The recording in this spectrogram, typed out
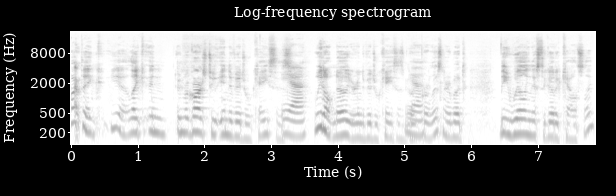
Well, I think, yeah, like in, in regards to individual cases, Yeah, we don't know your individual cases per, Yeah. per listener, but the willingness to go to counseling,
